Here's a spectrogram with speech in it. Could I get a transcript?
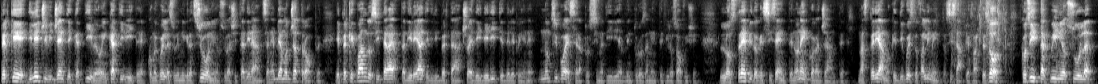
perché di leggi vigenti e cattive o incattivite, come quelle sulle migrazioni o sulla cittadinanza, ne abbiamo già troppe e perché quando si tratta di reati di libertà, cioè dei delitti e delle pene, non si può essere approssimativi e avventurosamente filosofici. Lo strepito che si sente non è incoraggiante, ma speriamo che di questo fallimento si sappia far tesoro. Così Tarquinio sul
